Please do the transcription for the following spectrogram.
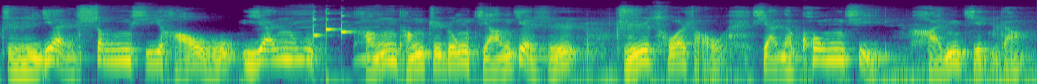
只见声息毫无，烟雾腾腾之中，蒋介石直搓手，显得空气很紧张。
